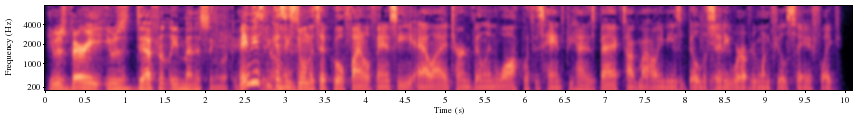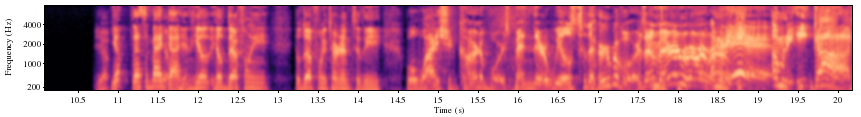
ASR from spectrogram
He was very he was definitely menacing looking. Maybe it's you know? because he's doing the typical Final Fantasy ally turned villain walk with his hands behind his back, talking about how he needs to build a city Yeah. where everyone feels safe. Like, Yep. yep, that's a bad Yep, guy. And he'll he'll definitely he'll definitely turn into the well. Why should carnivores bend their wheels to the herbivores? I'm, I'm gonna eat. I'm gonna eat God.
